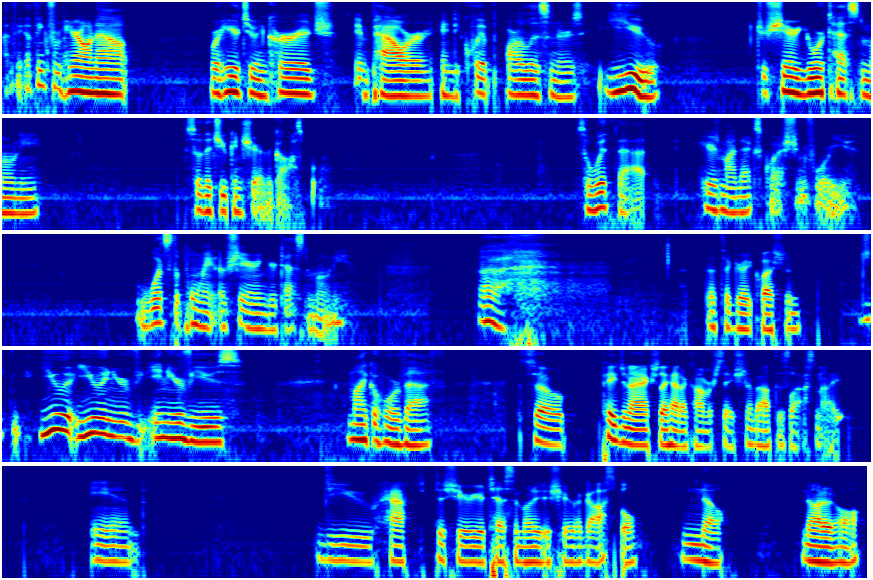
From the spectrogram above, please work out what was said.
I think I think from here on out, we're here to encourage, empower, and equip our listeners, you, to share your testimony so that you can share the gospel. So, with that, here's my next question for you What's the point of sharing your testimony? Uh, that's a great question. You, you and your in your views, Micah Horvath. So Paige and I actually had a conversation about this last night, and do you have to share your testimony to share the gospel? No, not at all.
